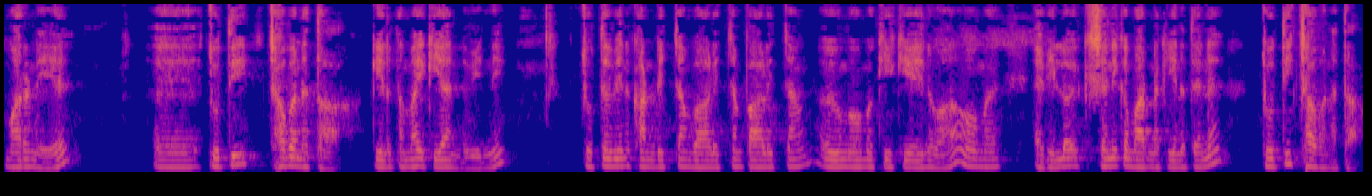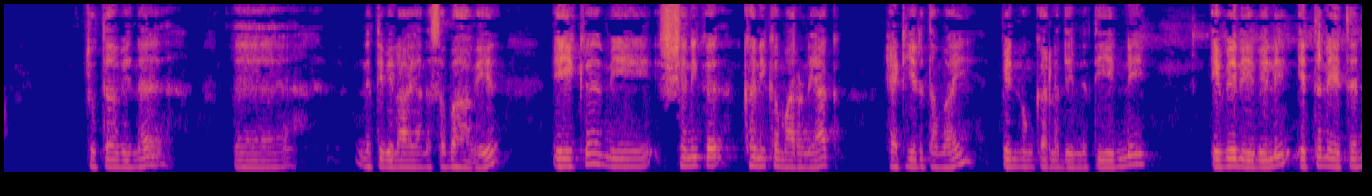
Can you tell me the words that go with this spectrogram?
මරණය චුති චවනතා කියලා තමයි කියන්න වෙන්නේ. චුත වෙන කණ්ඩිච්චම් වාලිච්චම් පාලිච්චම් ඔවම කී කියනවා. ඕම ඇවිල්ලා ක්ෂණික මරණ කියන තැන චුති චවනතා. චුත වෙන නැති වෙලා යන ස්වභාවය ඒක මේ ක්ෂණික කනික මරණයක් හැටියට තමයි පෙන්눔 කරලා දෙන්න තියෙන්නේ එවෙලේ වෙලේ එතන එතන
